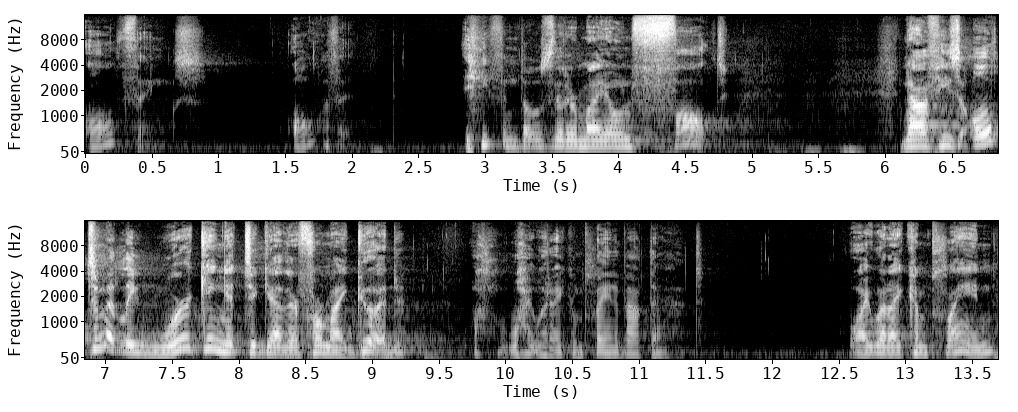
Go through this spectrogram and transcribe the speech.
All things, all of it, even those that are my own fault. Now, if he's ultimately working it together for my good, why would I complain about that? Why would I complain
